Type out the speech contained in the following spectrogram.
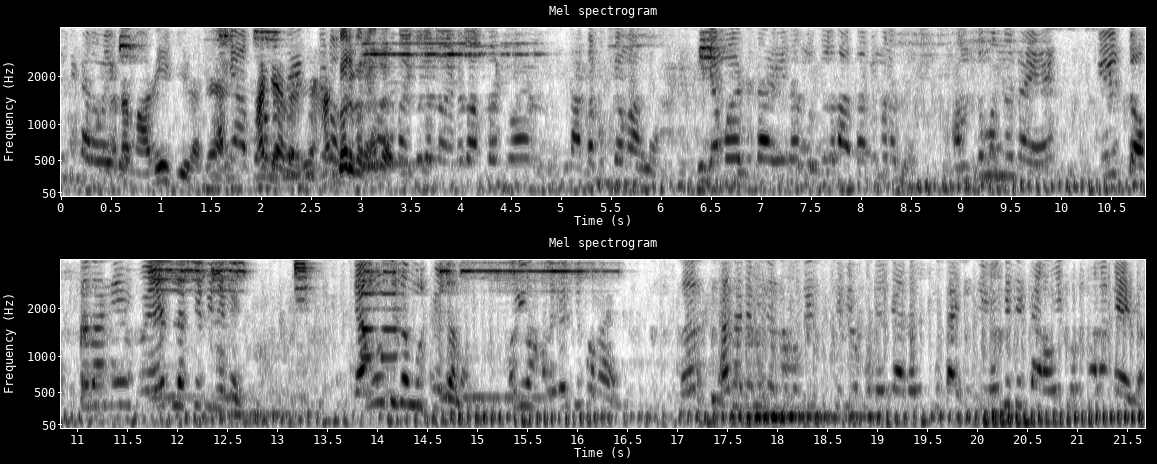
ती कारवाई. आम्ही असं हात म्हणत यायला नाही की हात- कुठे बरोबर डॉक्टरला आहे. बायकोला नाण्यात आपलं किंवा दाता बुक्क्या मारल्या त्याच्यामुळे तिचा हिला मृत्यूला असं आम्ही म्हणत नाही आमचं म्हणणं काय आहे की डॉक्टरांनी वेळेत लक्ष दिले नाही त्यामुळे तिचा मृत्यू झाला मग ही तर ह्यासाठी मी त्यांना म्हणते सीसीटीव्ही फुटेजच्या आधारे तुम्ही काय असेल योग्य ते कारवाई करून मला न्याय द्या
